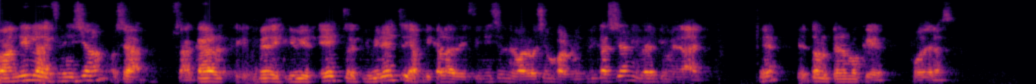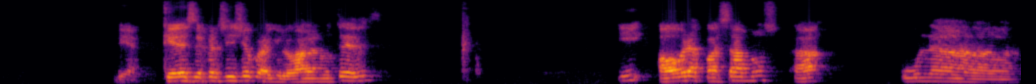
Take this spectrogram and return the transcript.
expandir la definición, o sea, sacar, en vez de escribir esto, escribir esto y aplicar la definición de evaluación para multiplicación y ver qué me da esto. Esto lo tenemos que poder hacer. Bien, queda ese ejercicio para que lo hagan ustedes. Y ahora pasamos a una,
